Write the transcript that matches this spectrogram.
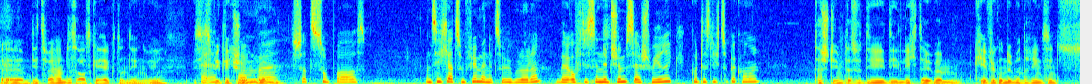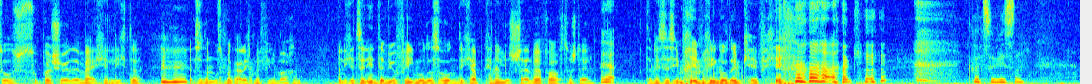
Ähm, die zwei haben das ausgeheckt und irgendwie ist es Äh, wirklich schön Bombe. geworden. Schaut super aus. Und sicher zum Filmen nicht so übel, oder? Weil oft ist in den Gyms sehr schwierig, gutes Licht zu bekommen. Das stimmt, also die, die Lichter über dem Käfig und über den Ring sind so super schöne, weiche Lichter. Mhm. Also da muss man gar nicht mehr viel machen. Wenn ich jetzt ein Interview filme oder so und ich habe keine Lust, Scheinwerfer aufzustellen, Ja. dann ist es immer im Ring oder im Käfig. okay. Gut zu wissen.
